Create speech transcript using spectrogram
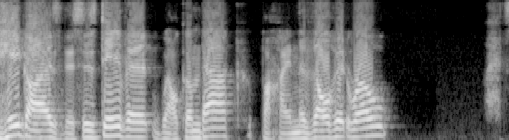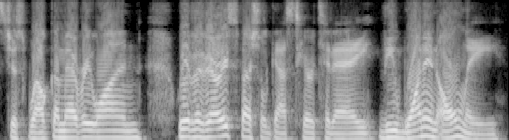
Hey guys, this is David. Welcome back behind the velvet rope. Let's just welcome everyone. We have a very special guest here today, the one and only.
